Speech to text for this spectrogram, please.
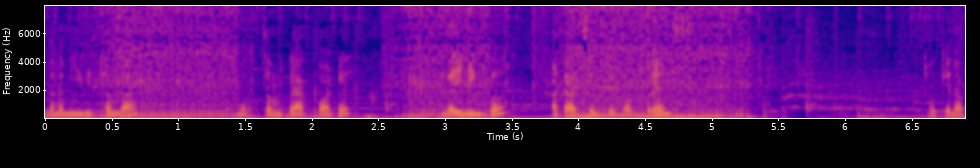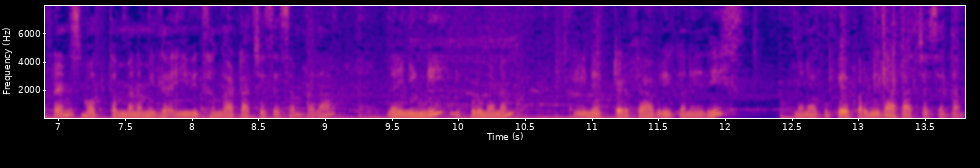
మనం ఈ విధంగా మొత్తం బ్యాక్ పార్ట్ లైనింగ్తో అటాచ్ చేసేద్దాం ఫ్రెండ్స్ ఓకేనా ఫ్రెండ్స్ మొత్తం మనం ఇలా ఈ విధంగా అటాచ్ చేసేసాం కదా. లైనింగ్ని ఇప్పుడు మనం ఈ నెట్టెడ్ ఫ్యాబ్రిక్ అనేది మనకు పేపర్ మీద అటాచ్ చేసేద్దాం.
